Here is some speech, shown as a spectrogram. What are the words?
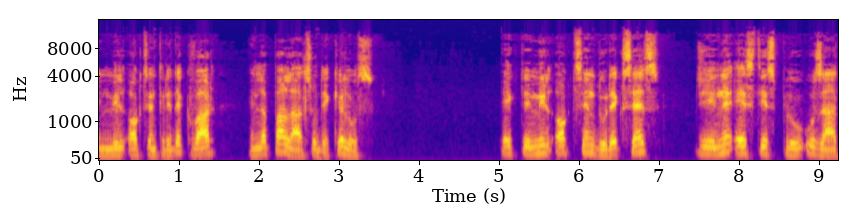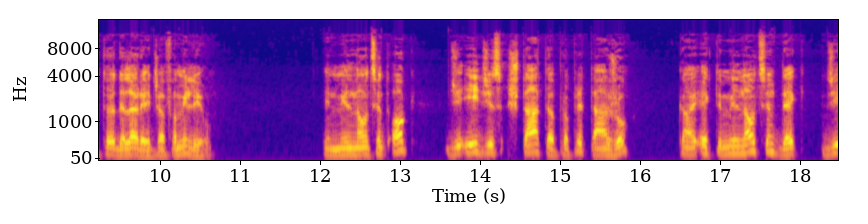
in 1834 in la palazzo de Celus. Ecte 1826 gi ne estis plu usata de la regia familio. In 1908 gi igis stata proprietajo cae ecte 1910 gi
